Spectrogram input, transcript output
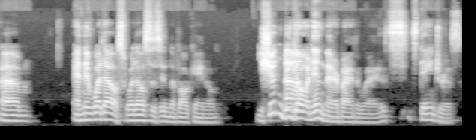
Um, and then what else? What else is in the volcano? You shouldn't be um, going in there, by the way. It's it's dangerous.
